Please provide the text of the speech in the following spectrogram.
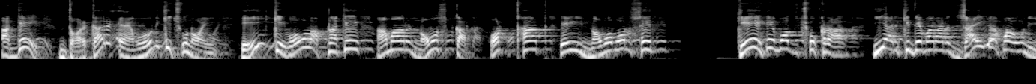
আগে দরকার এমন কিছু নয়। এই কেবল আপনাকে আমার নমস্কার, অর্থাৎ এই নববর্ষের কে হে বদ ছোকরা? ইয়ার কি দেবার আর জায়গা পাওনি?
